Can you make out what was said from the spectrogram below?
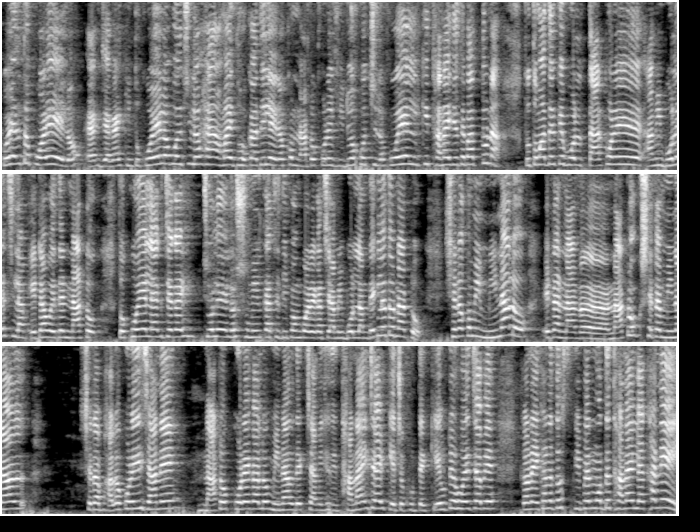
কোয়েল তো পরে এলো এক জায়গায়, কিন্তু কোয়েলও বলছিল হ্যাঁ আমায় ধোকা দিলে এরকম নাটক করে ভিডিও করছিল। কোয়েল কি থানায় যেতে পারতো না? তো তোমাদেরকে বল, তারপরে আমি বলেছিলাম, এটাও এদের নাটক। তো কোয়েল এক জায়গায় চলে এলো সুমির কাছে, দীপঙ্করের কাছে। আমি বললাম, দেখলে তো নাটক? সেরকমই মিনালও এটা নাটক, সেটা মিনাল, সেটা ভালো করেই জানে। নাটক করে গেল, মিনাল দেখছে, আমি যদি থানায় যাই কেঁচো খুঁটে কেউটে হয়ে যাবে। কারণ এখানে তো স্ক্রিপের মধ্যে থানায় লেখা নেই।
